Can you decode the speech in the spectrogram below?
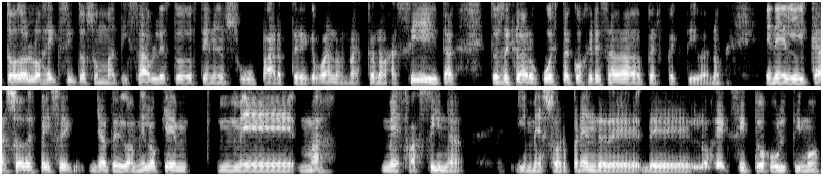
todos los éxitos son matizables, todos tienen su parte que, bueno, no, esto no es así y tal. Entonces, claro, cuesta coger esa perspectiva, ¿no? En el caso de SpaceX, ya te digo, a mí lo que me más me fascina y me sorprende de, los éxitos últimos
